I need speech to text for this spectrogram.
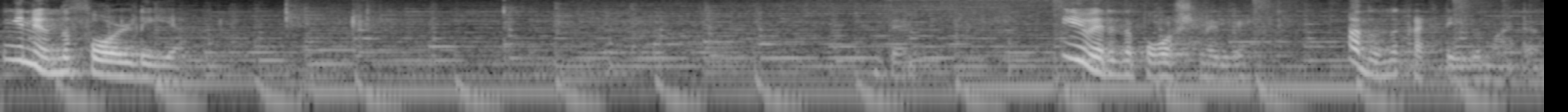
ഇങ്ങനെ ഒന്ന് ഫോൾഡ് ചെയ്യാം. ഈ വരുന്ന പോർഷനല്ലേ അതൊന്ന് കട്ട് ചെയ്ത് മാറ്റാം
